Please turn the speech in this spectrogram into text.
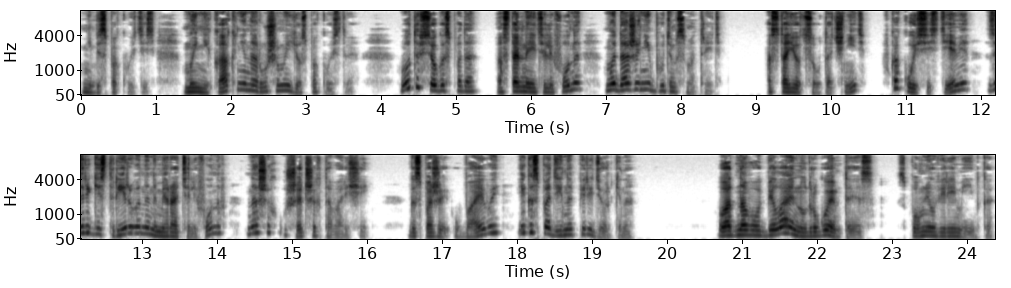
Не беспокойтесь, мы никак не нарушим ее спокойствие. Вот и все, господа. Остальные телефоны мы даже не будем смотреть. Остается уточнить, в какой системе зарегистрированы номера телефонов наших ушедших товарищей, госпожи Убаевой и господина Передеркина. «У одного Билайн, у другой МТС», — вспомнил Веремеенко,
